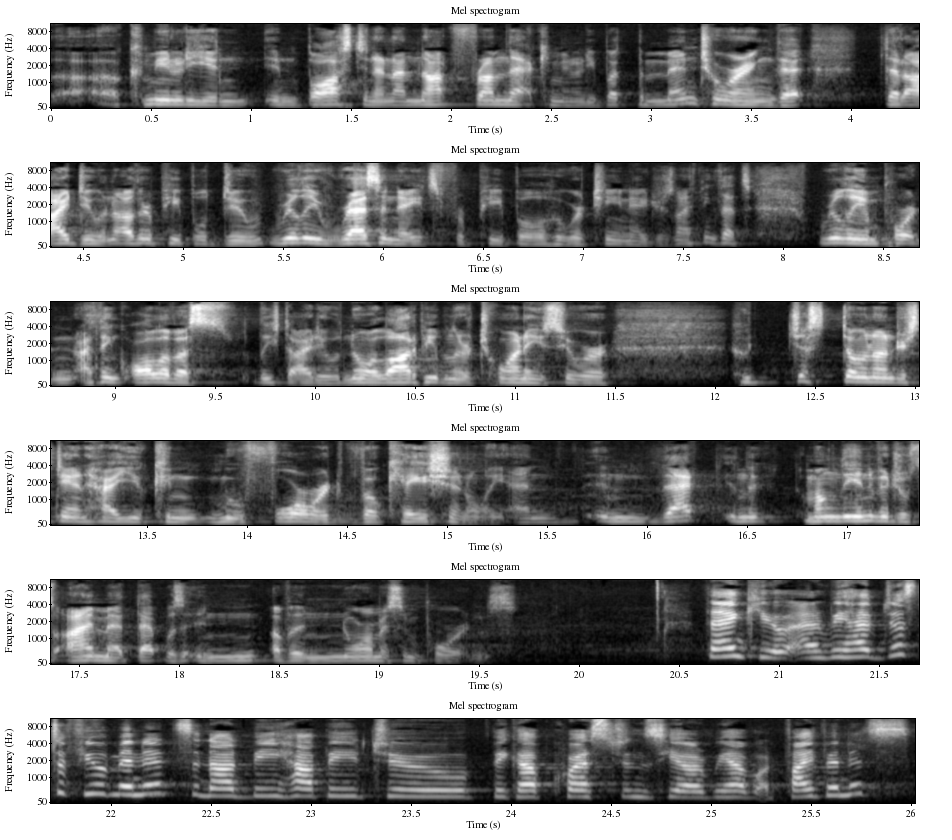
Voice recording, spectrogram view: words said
a community in, in Boston, and I'm not from that community, but the mentoring that, that I do and other people do really resonates for people who are teenagers. And I think that's really important. I think all of us, at least I do, know a lot of people in their 20s who are who just don't understand how you can move forward vocationally. And in that, in the, among the individuals I met, that was in, of enormous importance. Thank you. And we have just a few minutes, and I'd be happy to pick up questions here. We have, what, five minutes?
